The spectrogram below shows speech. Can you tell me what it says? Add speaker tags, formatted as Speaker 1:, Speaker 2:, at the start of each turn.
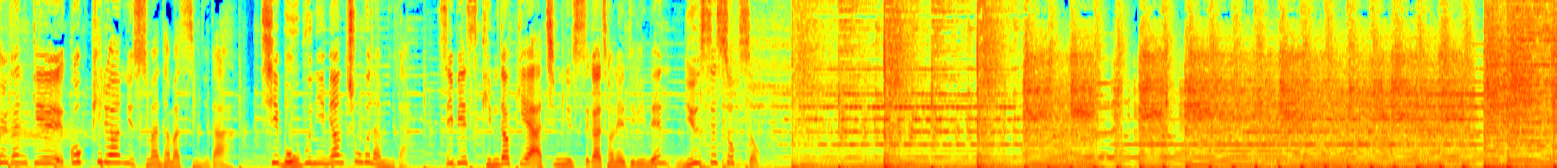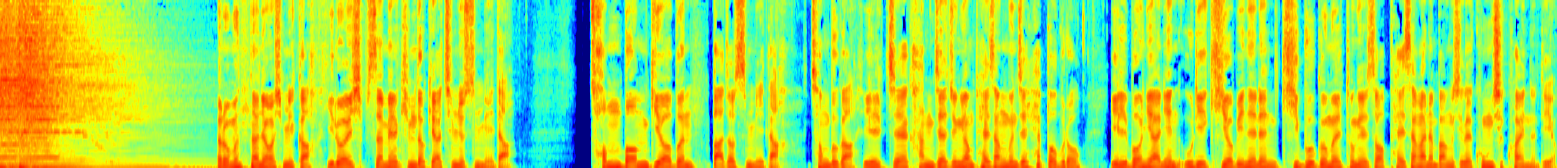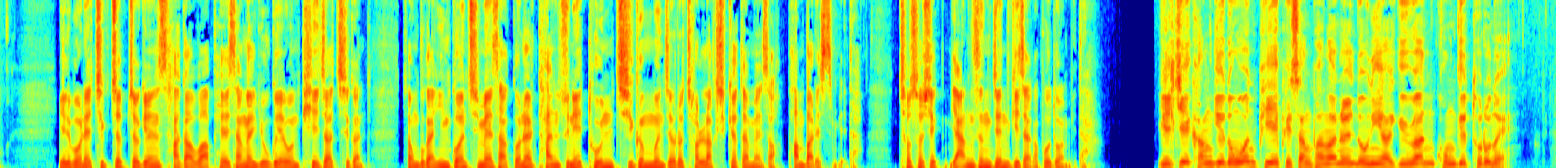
Speaker 1: 출근길 꼭 필요한 뉴스만 담았습니다. 15분이면 충분합니다. CBS 김덕기의 아침 뉴스가 전해드리는 뉴스 속속.
Speaker 2: 여러분 안녕하십니까? 1월 13일 김덕기 아침 뉴스입니다. 전범 기업은 빠졌습니다. 정부가 일제 강제징용 배상 문제 해법으로 일본이 아닌 우리 기업이 내는 기부금을 통해서 배상하는 방식을 공식화했는데요. 일본의 직접적인 사과와 배상을 요구해온 피해자 측은 정부가 인권 침해 사건을 단순히 돈 지급 문제로 전락시켰다면서 반발했습니다. 첫 소식 양승진 기자가 보도합니다.
Speaker 3: 일제 강제동원 피해 배상 방안을 논의하기 위한 공개 토론회.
